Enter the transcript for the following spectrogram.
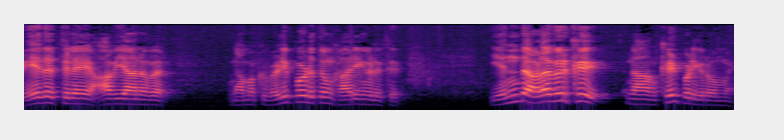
வேதத்திலே ஆவியானவர் நமக்கு வெளிப்படுத்தும் காரியங்களுக்கு எந்த அளவிற்கு நாம் கீழ்ப்படுகிறோமே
